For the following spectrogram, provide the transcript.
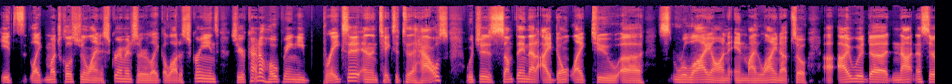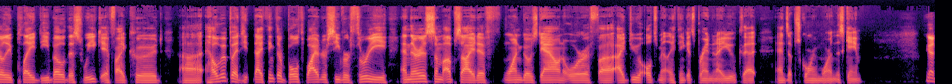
it's like much closer to the line of scrimmage. There are like a lot of screens. So you're kind of hoping he breaks it and then takes it to the house, which is something that I don't like to uh, rely on in my lineup. So uh, I would uh, not necessarily play Deebo this week if I could uh, help it, but I think they're both wide receiver three, and there is some upside if one goes down or if uh, I do ultimately think it's Brandon Aiyuk that ends up scoring more in this game. We got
